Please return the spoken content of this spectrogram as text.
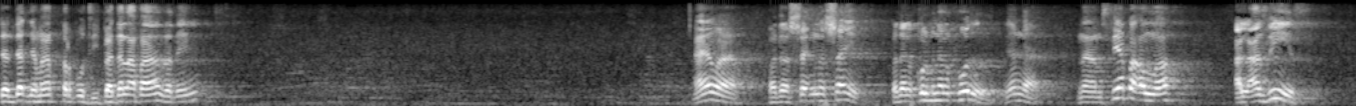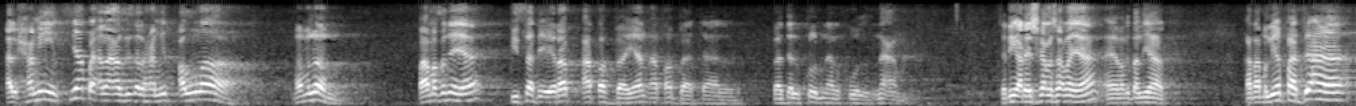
dan zat yang maha terpuji. Badal apa berarti? Ayo, badal syai' min syai', badal kul min kul, ya enggak? Nah, siapa Allah? Al-Aziz, Al-Hamid. Siapa Al-Aziz Al-Hamid? Allah. Paham belum? Paham maksudnya ya? Bisa di i'rab atau bayan atau badal. Badal kul min kul. Naam. Jadi ada sekali salah ya. Ayo kita lihat. Kata beliau pada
